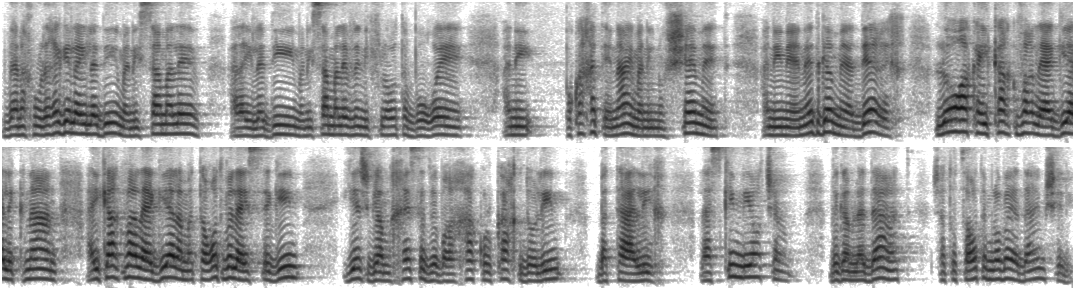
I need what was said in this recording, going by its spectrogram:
ואנחנו לרגל הילדים, אני שמה לב על הילדים, אני שמה לב לנפלאות הבורא, אני פוקחת עיניים, אני נושמת, אני נהנית גם מהדרך. לא רק העיקר כבר להגיע לכנען, העיקר כבר להגיע למטרות ולהישגים, יש גם חסד וברכה כל כך גדולים בתהליך. להסכים להיות שם, וגם לדעת שהתוצאות הן לא בידיים שלי.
